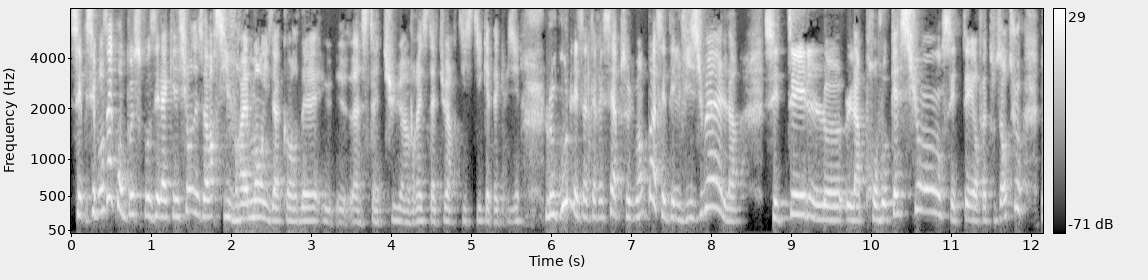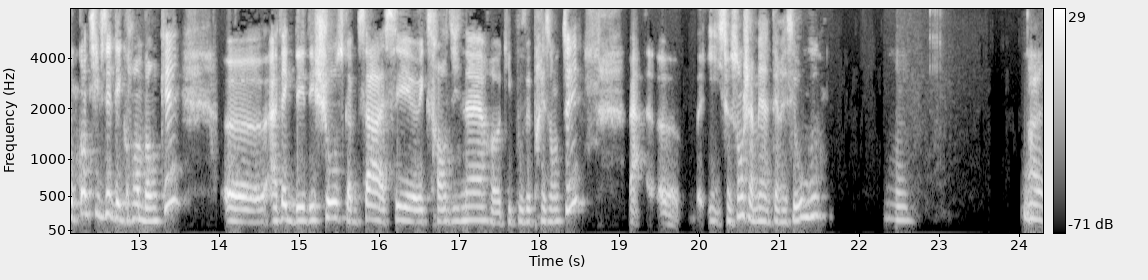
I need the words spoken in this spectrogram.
C'est pour ça qu'on peut se poser la question de savoir si vraiment ils accordaient un statut, un vrai statut artistique à la cuisine. Le goût ne les intéressait absolument pas, c'était le visuel, c'était la provocation, c'était enfin toutes sortes de choses. Donc quand ils faisaient des grands banquets, euh, avec des, choses comme ça assez euh, extraordinaires euh, qu'ils pouvaient présenter, bah, euh, ils se sont jamais intéressés au goût. Hein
